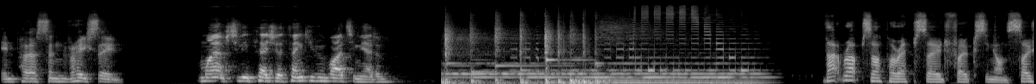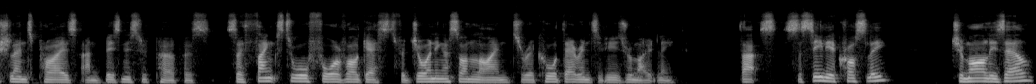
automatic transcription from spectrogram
in person very soon. My absolute pleasure. Thank you for inviting me, Adam. That wraps up our episode focusing on social enterprise and business with purpose. So, thanks to all four of our guests for joining us online to record their interviews remotely. That's Cecilia Crossley, Cemal Ezel,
